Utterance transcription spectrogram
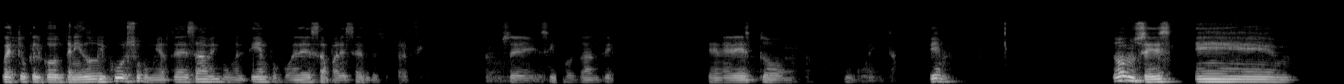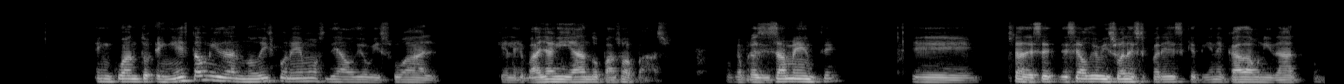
puesto que el contenido del curso, como ya ustedes saben, con el tiempo puede desaparecer de su perfil. Entonces es importante tener esto en cuenta. Bien. Entonces, eh, en cuanto en esta unidad no disponemos de audiovisual que les vaya guiando paso a paso, porque precisamente, eh, o sea, de ese, de ese, audiovisual express que tiene cada unidad, como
